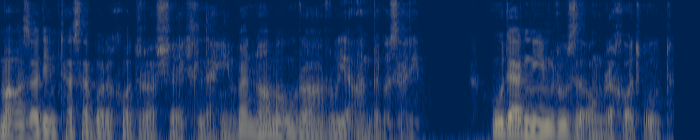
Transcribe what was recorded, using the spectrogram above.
ما آزادیم تصور خود را شکل دهیم و نام او را روی آن بگذاریم. او در نیم روز عمر خود بود.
